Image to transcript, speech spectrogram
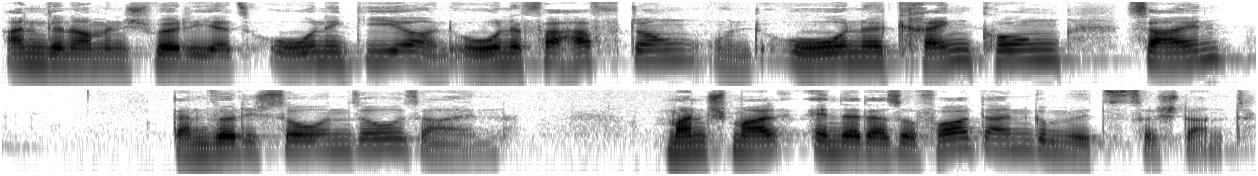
angenommen, ich würde jetzt ohne Gier und ohne Verhaftung und ohne Kränkung sein, dann würde ich so und so sein. Manchmal ändert er sofort deinen Gemütszustand.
